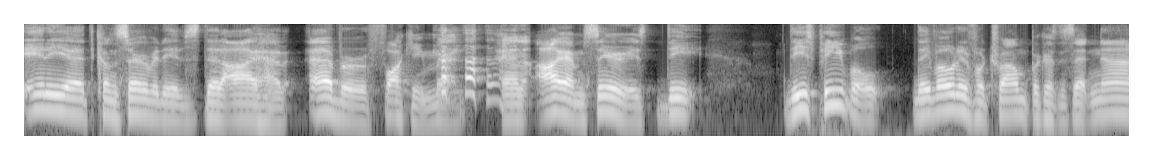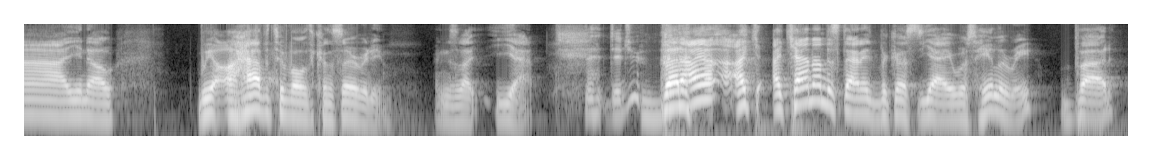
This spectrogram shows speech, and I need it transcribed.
idiot conservatives that I have ever fucking met, and I am serious. The these people they voted for Trump because they said, nah, you know, we have to vote conservative, and it's like, yeah. Did you? But I, I, I can understand it because yeah, it was Hillary, but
